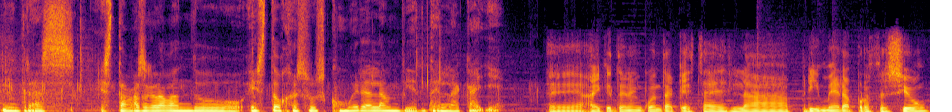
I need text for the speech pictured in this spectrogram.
Mientras estabas grabando esto, Jesús, ¿cómo era el ambiente en la calle? Eh, hay que tener en cuenta que esta es la primera procesión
